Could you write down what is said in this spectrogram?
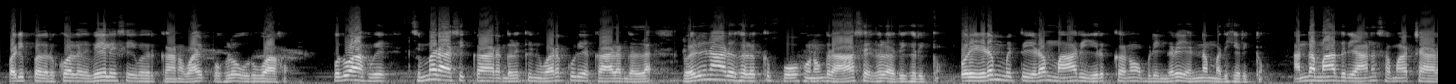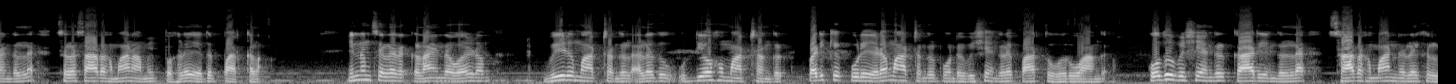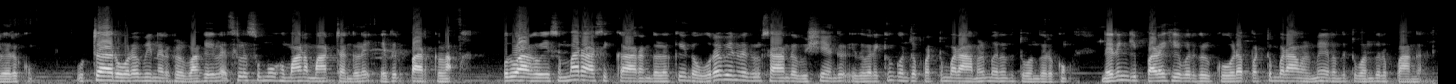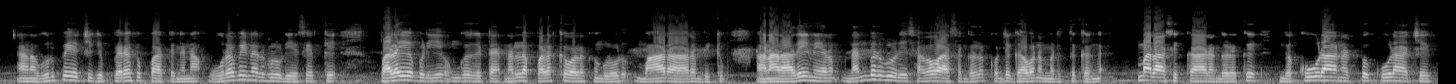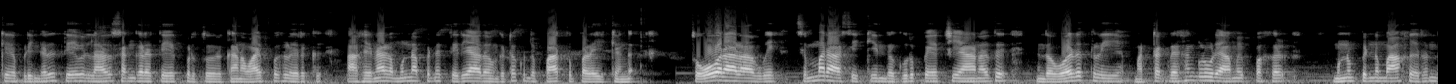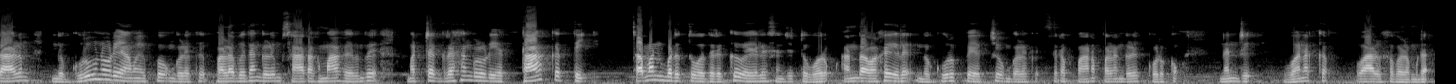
படிப்பதற்கோ அல்லது வேலை செய்வதற்கான வாய்ப்புகளோ உருவாகும். பொதுவாகவே சிம்மராசிக்காரங்களுக்கு இனி வரக்கூடிய காலங்களில் வெளிநாடுகளுக்கு போகணுங்கிற ஆசைகள் அதிகரிக்கும். ஒரு இடம் விட்டு இடம் மாறி இருக்கணும் அப்படிங்கிற எண்ணம் அதிகரிக்கும். அந்த மாதிரியான சமாச்சாரங்களில் சில சாதகமான அமைப்புகளை எதிர்பார்க்கலாம். இன்னும் சிலருக்கெல்லாம் இந்த வருடம் வீடு மாற்றங்கள் அல்லது உத்தியோக மாற்றங்கள் படிக்கக்கூடிய இடமாற்றங்கள் போன்ற விஷயங்களை பார்த்து வருவாங்க. பொது விஷயங்கள் காரியங்களில் சாதகமான நிலைகள் இருக்கும். உற்றார் உறவினர்கள் வகையில் சில சுமூகமான மாற்றங்களை எதிர்பார்க்கலாம். பொதுவாகவே சிம்மராசிக்காரங்களுக்கு இந்த உறவினர்கள் சார்ந்த விஷயங்கள் இதுவரைக்கும் கொஞ்சம் பட்டும்படாமலும் இருந்துட்டு வந்திருக்கும். நெருங்கி பழகியவர்கள் கூட பட்டும்படாமலுமே இருந்துட்டு வந்திருப்பாங்க. ஆனால் குருப்பெயர்ச்சிக்கு பிறகு பார்த்தீங்கன்னா உறவினர்களுடைய சேர்க்கை பழையபடியே உங்ககிட்ட நல்ல பழக்க வழக்கங்களோடு மாற ஆரம்பிக்கும். ஆனால் அதே நேரம் நண்பர்களுடைய சகவாசங்களில் கொஞ்சம் கவனம் எடுத்துக்கோங்க. சிம்மராசிக்காரங்களுக்கு இந்த கூடா நட்பு கூடா சேர்க்கை அப்படிங்கிறது தேவையில்லாத சங்கடத்தை ஏற்படுத்துவதற்கான வாய்ப்புகள் இருக்குது ஆகையினால் முன்ன பின்ன தெரியாதவங்ககிட்ட கொஞ்சம் பார்த்து பழகிக்கங்க. ஸோ ஓவராலாகவே சிம்மராசிக்கு இந்த குரு பயிற்சியானது இந்த வருடத்திலேயே மற்ற கிரகங்களுடைய அமைப்புகள் முன்னும் பின்னுமாக இருந்தாலும் இந்த குருவினுடைய அமைப்பு உங்களுக்கு பல விதங்களும் சாதகமாக இருந்து மற்ற கிரகங்களுடைய தாக்கத்தை சமன்படுத்துவதற்கு வேலை செஞ்சுட்டு வரும். அந்த வகையில் இந்த குரு பயிற்சி உங்களுக்கு சிறப்பான பலன்களை கொடுக்கும். நன்றி. வணக்கம். வாழ்க வளமுடன்.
